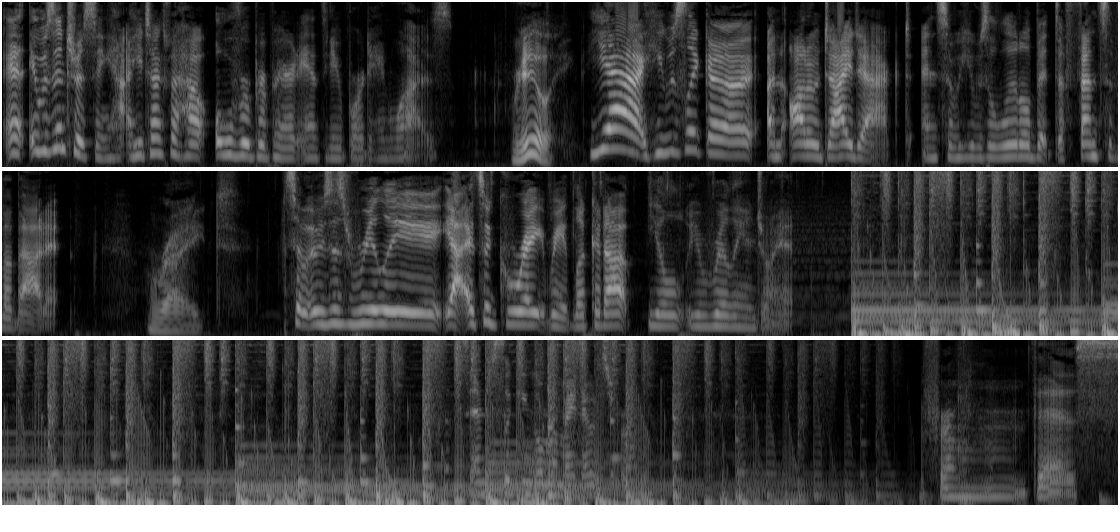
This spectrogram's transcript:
and it was interesting how he talks about how over prepared Anthony Bourdain was Really? yeah he was like a an autodidact and so he was a little bit defensive about it Right. so it was just really yeah it's a great read look it up you'll you'll really enjoy it I'm just looking over my notes from from this.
